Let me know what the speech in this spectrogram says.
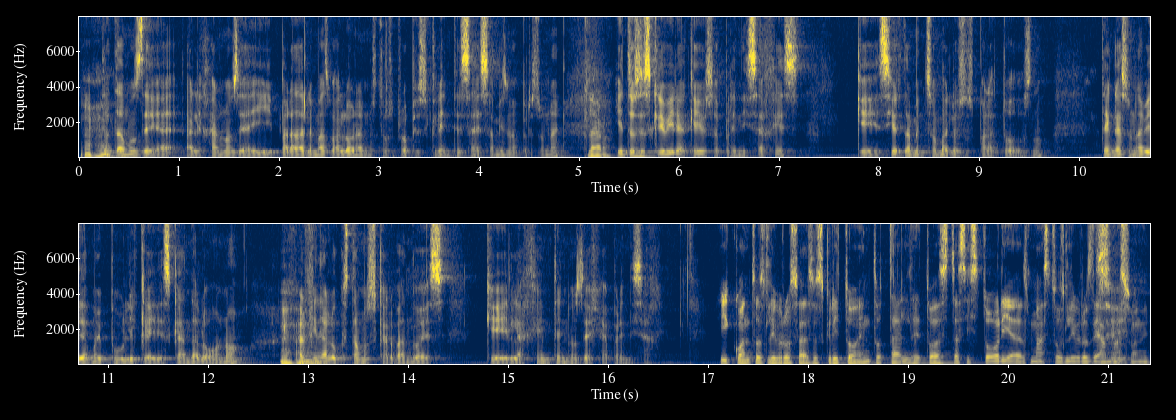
Tratamos de alejarnos de ahí para darle más valor a nuestros propios clientes, a esa misma persona. Claro. Y entonces escribir aquellos aprendizajes que ciertamente son valiosos para todos, ¿no? Tengas una vida muy pública y de escándalo o no, al final lo que estamos escarbando es que la gente nos deje aprendizaje. ¿Y cuántos libros has escrito en total de todas estas historias, más tus libros de Amazon?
